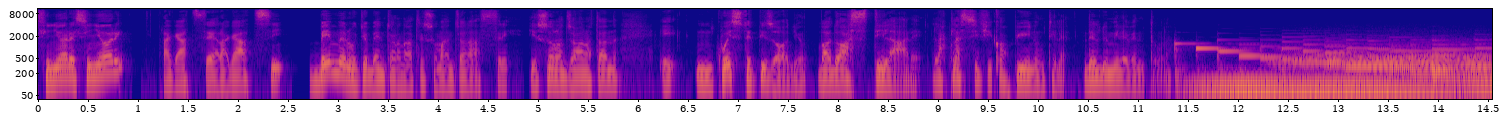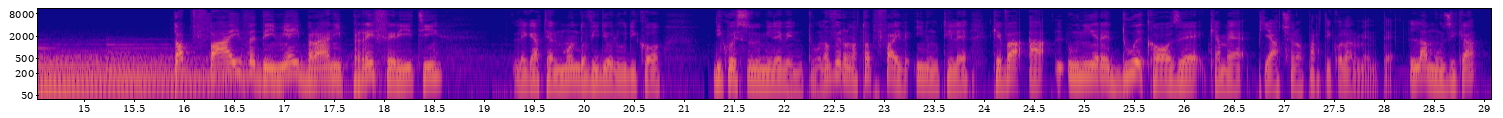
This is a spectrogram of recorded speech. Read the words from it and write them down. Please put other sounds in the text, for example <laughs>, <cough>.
Signore e signori, ragazze e ragazzi, benvenuti o bentornati su Mangianastri. Io sono Jonathan e in questo episodio vado a stilare la classifica più inutile del 2021. Top 5 dei miei brani preferiti legati al mondo videoludico di questo 2021, ovvero una top 5 inutile che va a unire due cose che a me piacciono particolarmente, la musica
